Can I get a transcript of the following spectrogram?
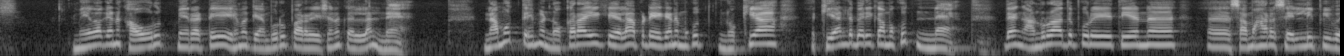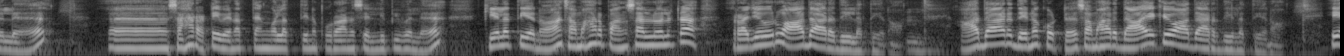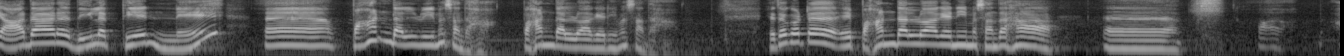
මේවා ගැන කවුරුත් මේ රටේ එහෙම ගැඹුරු පර්යේෂණ කළා නැහැ. නමුත් එහෙම නොකරයි කියලා අපට ඒ ගැන මුකුත් නොකියා කියන්න බැරි කමකුත් නැහැ. දැන් අනුරාධපුරයේ තියෙන සමහර සෙල්ලිපිවල සහ රටේ වෙනත් තැන්වලත් තියෙන පුරාණ සෙල්ලිපිවල කියලා තියෙනවා සමහර පන්සල් වලට රජවරු ආධාර දීලා තියෙනවා. ආධාර දෙනකොට සමහර දායකයෝ ආධාර දීලා තියෙනවා. ඒ ආධාර දීලා තියෙන්නේ පහන් දල්වීම සඳහා. පහන් දල්වා ගැනීම සඳහා. එතකොට ඒ පහන් දල්වා ගැනීම සඳහා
